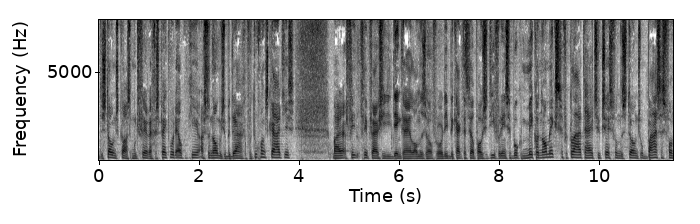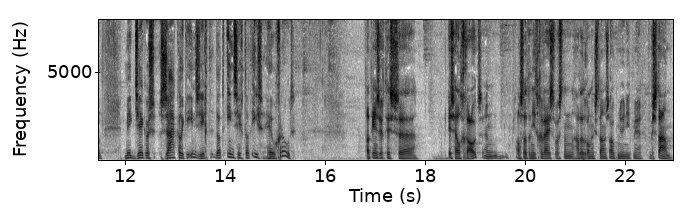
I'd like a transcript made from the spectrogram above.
de Stones-kast moet verder gespekt worden elke keer. Astronomische bedragen voor toegangskaartjes. Maar Flip Vuijsje die denkt er heel anders over. hoor. Die bekijkt het veel positiever. In zijn boek Meconomics verklaart hij het succes van de Stones... op basis van Mick Jagger's zakelijke inzicht. Dat inzicht dat is heel groot. Dat inzicht is, uh, is heel groot. En als dat er niet geweest was... dan hadden de Rolling Stones ook nu niet meer bestaan.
